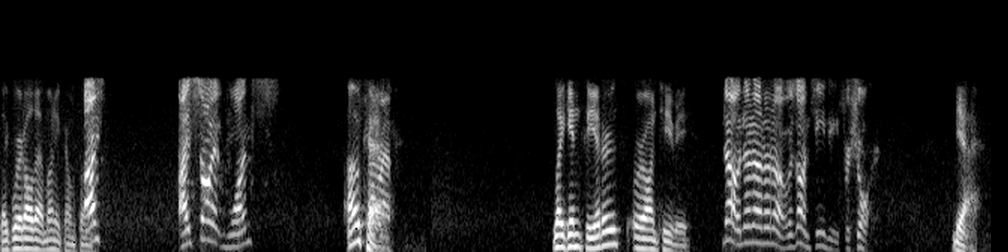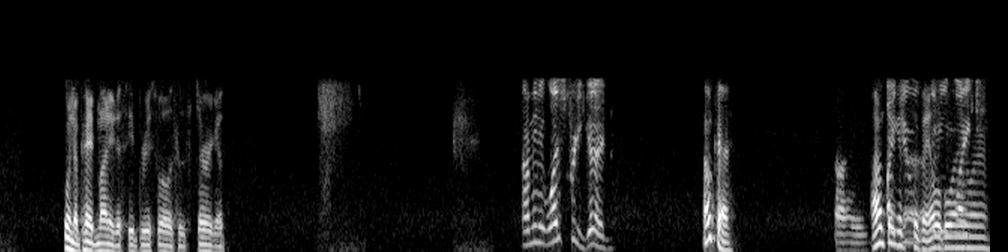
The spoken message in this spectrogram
Like where'd all that money come from? I I saw it once. okay. Uh, Like in theaters or on TV? no, no, no, no, no. It was on TV for sure. Yeah. Wouldn't have paid money to see Bruce Willis's surrogate. I mean, it was pretty good. Okay. I don't think I it's do- available I mean, like, anywhere.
